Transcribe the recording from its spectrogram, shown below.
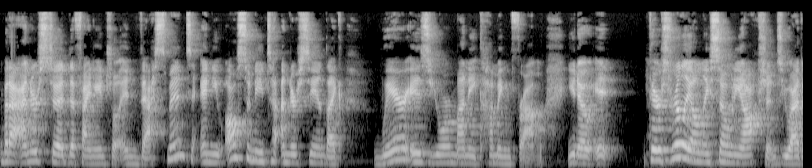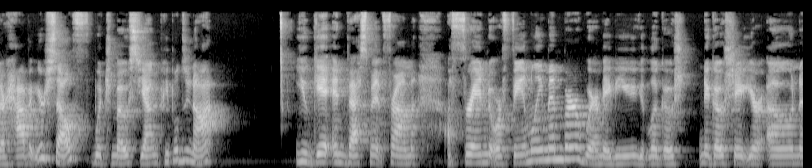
but i understood the financial investment and you also need to understand like where is your money coming from? You know it there's really only so many options. You either have it yourself which most young people do not you get investment from a friend or family member where maybe you negotiate your own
